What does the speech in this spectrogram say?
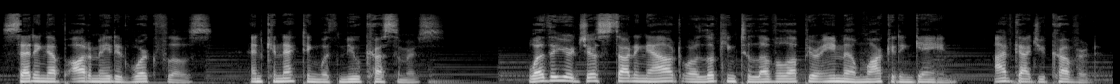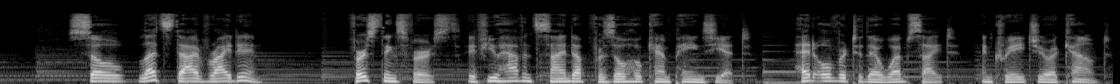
setting up automated workflows, and connecting with new customers. Whether you're just starting out or looking to level up your email marketing game, I've got you covered. So, let's dive right in. First things first, if you haven't signed up for Zoho campaigns yet, head over to their website and create your account.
